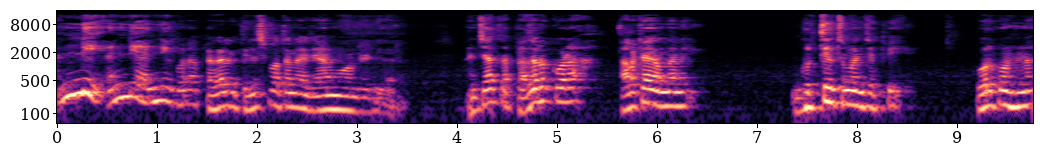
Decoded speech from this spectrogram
అన్నీ అన్నీ అన్నీ కూడా ప్రజలకు తెలిసిపోతున్నాయి జగన్మోహన్ రెడ్డి గారు. అంచేత ప్రజలకు కూడా తలకాయ ఉందని గుర్తించమని చెప్పి కోరుకుంటున్నా.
